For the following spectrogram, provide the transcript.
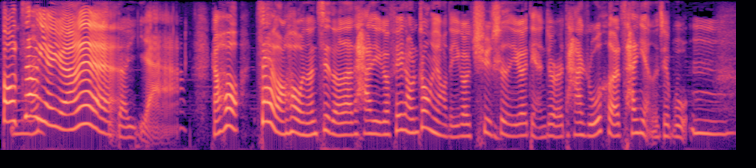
宝藏演员哎，的呀。然后再往后，我能记得了他一个非常重要的一个去世的一个点，就是他如何参演的这部。嗯，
